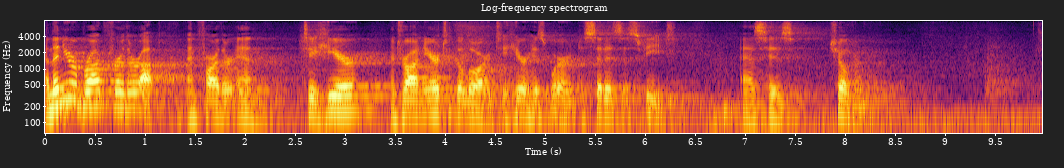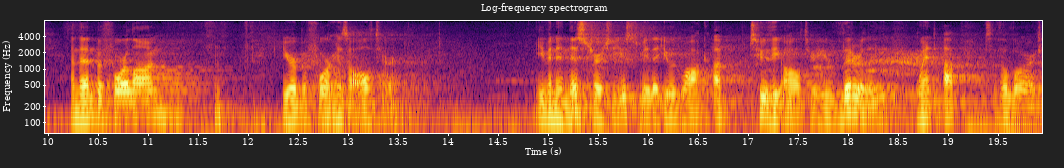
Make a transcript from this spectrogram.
And then you are brought further up and farther in to hear and draw near to the Lord, to hear his word, to sit at his feet as his children. And then before long, you're before his altar. Even in this church, it used to be that you would walk up to the altar. You literally went up to the Lord.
